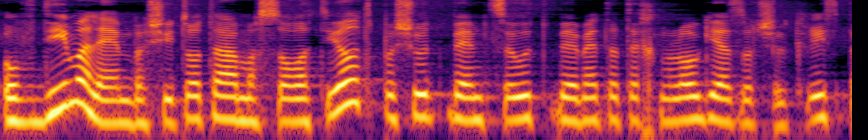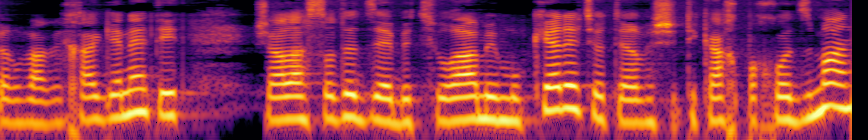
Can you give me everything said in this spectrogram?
עובדים עליהם בשיטות המסורתיות, פשוט באמצעות באמת הטכנולוגיה הזאת של קריספר ועריכה גנטית, אפשר לעשות את זה בצורה ממוקדת יותר ושתיקח פחות זמן,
